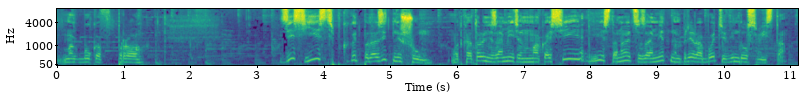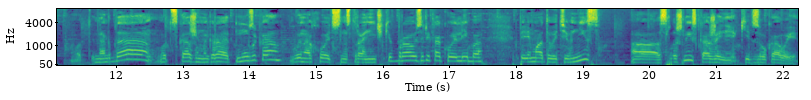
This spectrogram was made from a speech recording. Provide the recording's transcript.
MacBook Pro. Здесь есть какой-то подозрительный шум, вот, который не заметен в macOS и становится заметным при работе Windows Vista. Вот, иногда, вот скажем, играет музыка, вы находитесь на страничке в браузере какой-либо, перематываете вниз, а слышны искажения какие-то звуковые.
